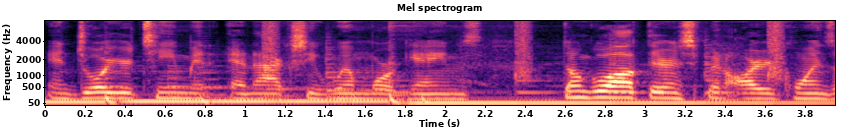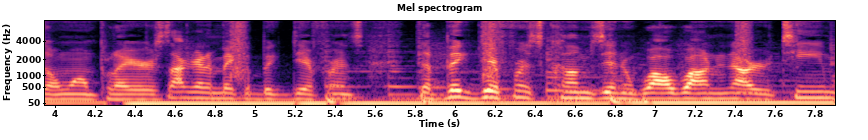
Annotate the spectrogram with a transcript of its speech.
enjoy your team, and, and actually win more games. Don't go out there and spend all your coins on one player. It's not going to make a big difference. The big difference comes in while rounding out your team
